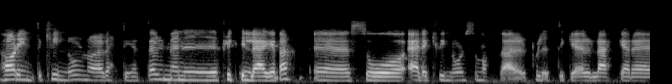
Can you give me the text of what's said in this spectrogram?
har inte kvinnor några rättigheter. Men i flyktinglägren eh, så är det kvinnor som ofta är politiker, läkare,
